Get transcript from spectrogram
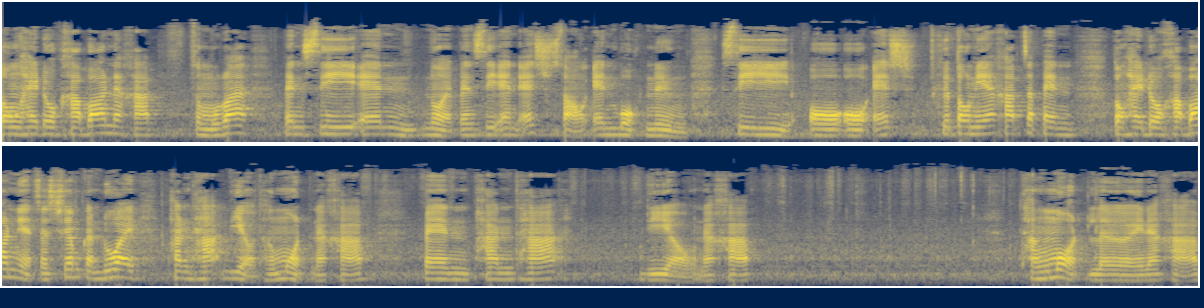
ตรงไฮโดรคาร์บอนนะครับ สมมุติว่าเป็น CN หน่วยเป็น CNH 2N บวก1 COOH คือตรงนี้ครับจะเป็นตรงไฮโดรคาร์บอนเนี่ยจะเชื่อมกันด้วยพันธะเดี่ยวทั้งหมดนะครับ เป็นพันธะเดี่ยวนะครับ ทั้งหมดเลยนะครับ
